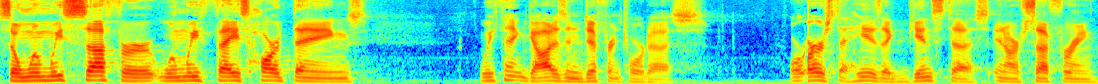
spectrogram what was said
So when we suffer, when we face hard things, we think God is indifferent toward us, or worse, that He is against us in our suffering.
